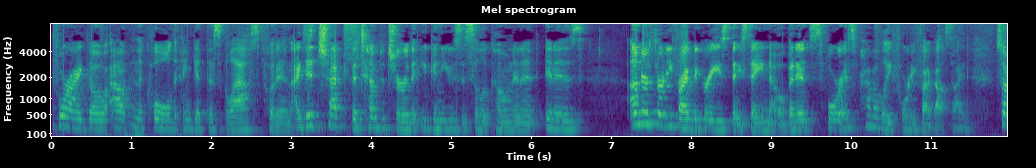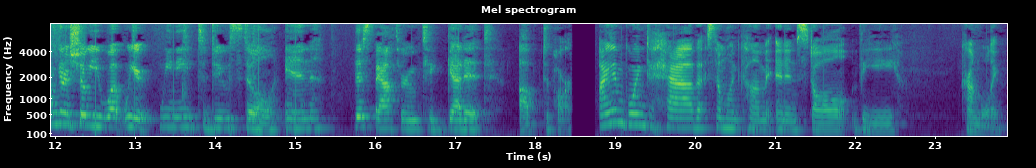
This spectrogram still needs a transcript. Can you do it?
Before I go out in the cold and get this glass put in, I did check the temperature that you can use the silicone and it, it is under 35 degrees, they say no, but it's for it's probably 45 outside. So I'm going to show you what we we need to do still in this bathroom to get it up to par. I am going to have someone come and install the crown molding.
